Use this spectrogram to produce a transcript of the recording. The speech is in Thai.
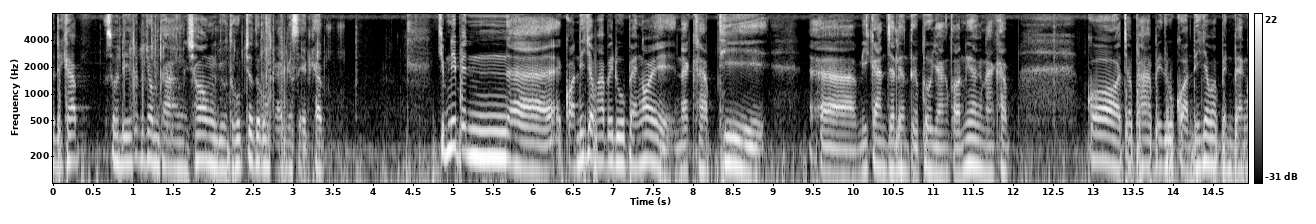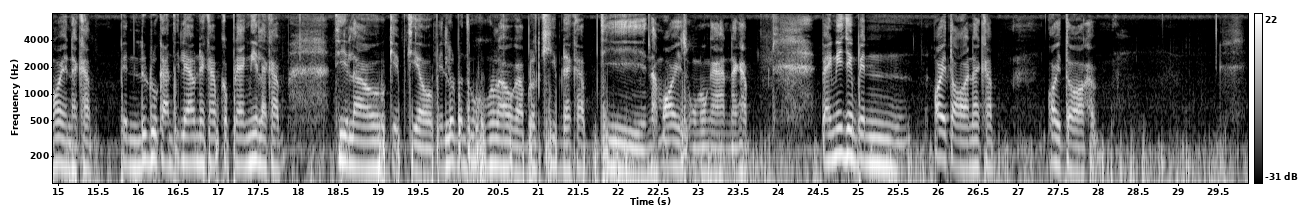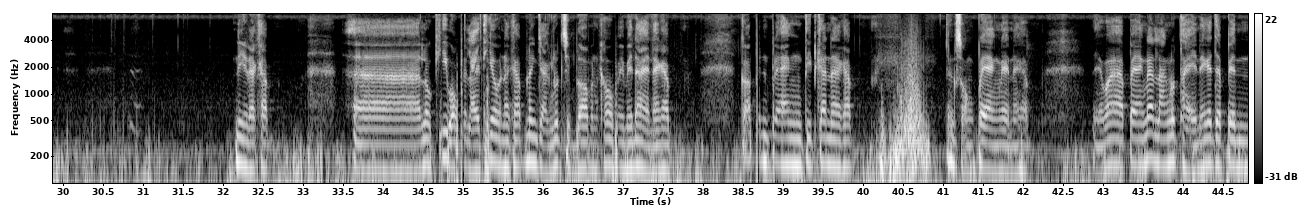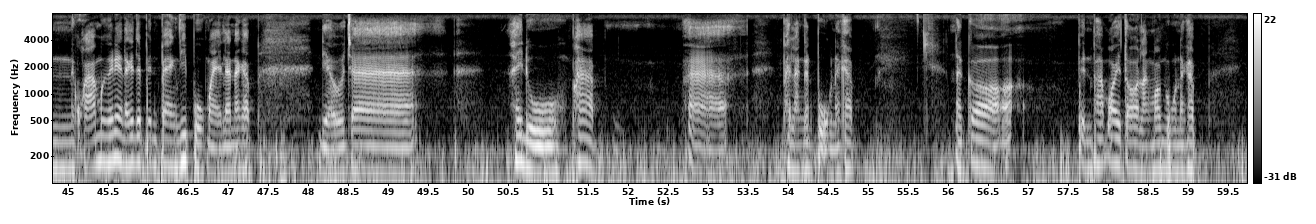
วัสดีครับ สวัสดีท่านผู้ชมทางช่อง YouTube จตุรงค์การเกษตรครับ คลิปนี้เป็นก่อนที่จะพาไปดูแปลงอ้อยนะครับที่มีการเจริญเติบโตอย่างต่อเนื่องนะครับ ก็จะพาไปดูก่อนที่จะมาเป็นแปลงอ้อยนะครับ เป็นฤดูกาลที่แล้วนะครับก็แปลงนี้แหละครับ ที่เราเก็บเกี่ยวเป็นรถบรรทุกของเรากับรถคีบนะครับที่นำอ้อยส่งโรงงานนะครับ แปลงนี้จึงเป็นอ้อยต่อนะครับ อ้อยต่อครับ นี่แหละครับเเราคีบออกไปหลายเที่ยวนะครับ เนื่องจากรถสิบล้อมันเข้าไปไม่ได้นะครับ ก็เป็นแปลงติดกันนะครับ ทั้งสองแปลงเลยนะครับ แต่ว่าแปลงด้านหลังรถไถเนี่ยก็จะเป็นขวามือเนี่ยนะก็จะเป็นแปลงที่ปลูกใหม่แล้วนะครับ เดี๋ยวจะให้ดูภาพาภายหลังการปลูกนะครับ แล้วก็เป็นภาพอ้อยต่อหลังบำรุงนะครับ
